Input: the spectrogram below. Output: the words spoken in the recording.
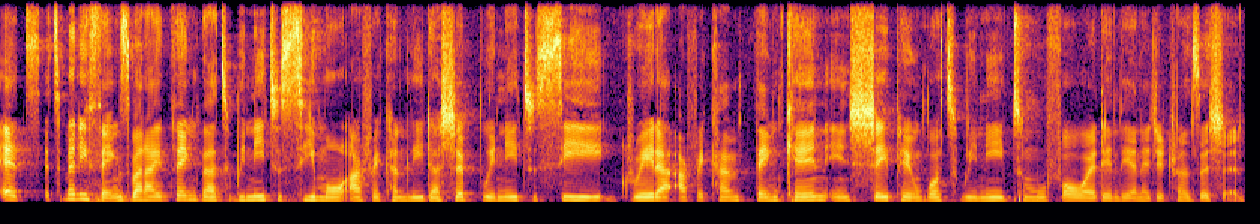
it's it's many things, but I think that we need to see more African leadership. We need to see greater African thinking in shaping what we need to move forward in the energy transition.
